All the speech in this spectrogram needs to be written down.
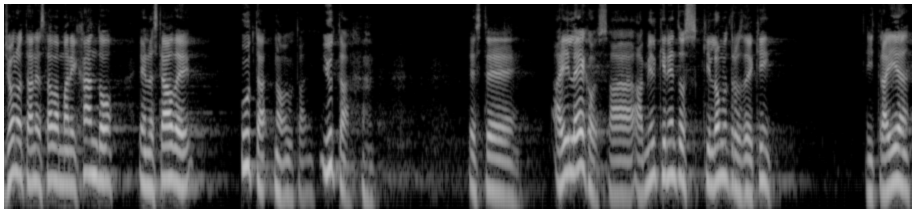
Jonathan estaba manejando en el estado de Utah, no, Utah, Utah. Este, ahí lejos, a, a 1500 kilómetros de aquí. Y traía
